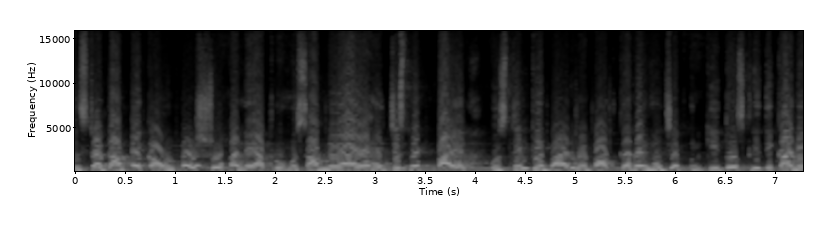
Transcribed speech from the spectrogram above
इंस्टाग्राम अकाउंट पर शो का नया प्रोमो सामने आया है, जिसमें पायल उस दिन के बारे में बात कर रही हैं जब उनकी दोस्त कृतिका ने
